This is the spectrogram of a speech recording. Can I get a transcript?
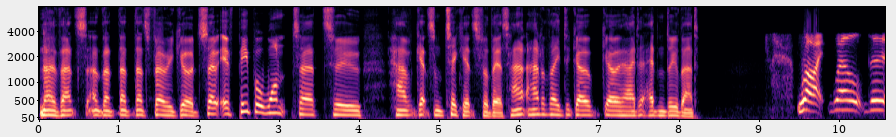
No, that's uh, that, that that's very good. So if people want uh, to have get some tickets for this, how how do they to go go ahead, ahead and do that? Right. Well, the,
